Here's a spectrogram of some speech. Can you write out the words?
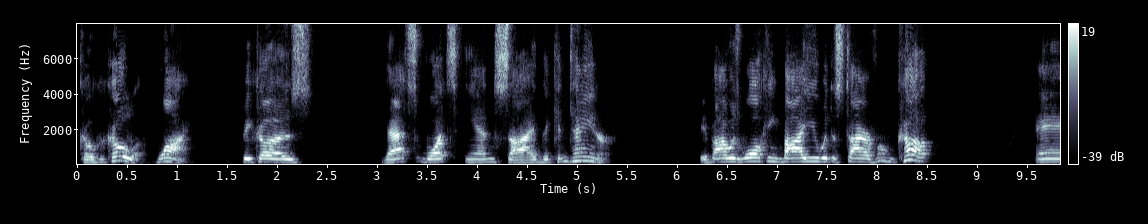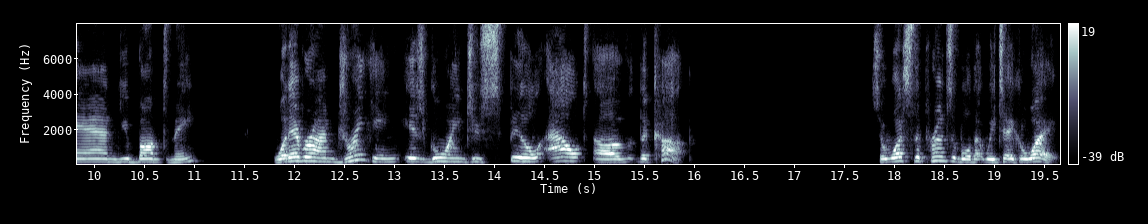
Coca Cola. Why? Because that's what's inside the container. If I was walking by you with a styrofoam cup and you bumped me, whatever I'm drinking is going to spill out of the cup. So, what's the principle that we take away?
